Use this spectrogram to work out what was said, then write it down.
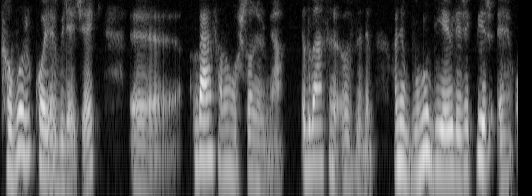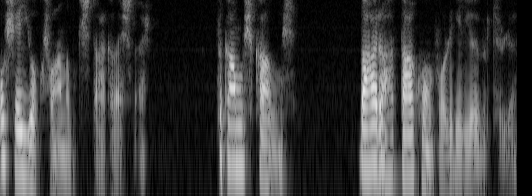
tavır koyabilecek, e, ben sana hoşlanıyorum ya ya da ben seni özledim. Hani bunu diyebilecek bir e, o şey yok şu anlık işte arkadaşlar. Tıkanmış kalmış. Daha rahat, daha konforlu geliyor öbür türlü.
